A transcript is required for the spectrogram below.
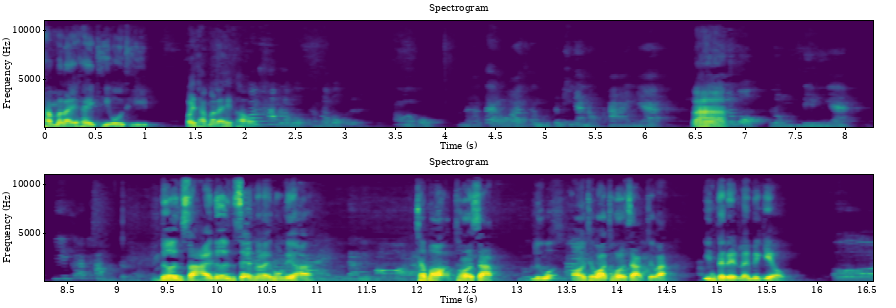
ทำอะไรให้ TOT ไปทำอะไรให้เขาก็ทำระบบทั้งระบบเลยทั้งระบบนะแต่ว่าสมมติถ้ามีงานหนองคายอย่างเงี้ยอ่ามีระบบลงดินอย่างเงี้ยพี่ก็ทำจนหมดเดินสายเดินเส้นอะไรพวกเนี้ยเหรอใช่ดันท่อดันเฉพาะโทรศัพท์ หรือว่าอ๋อเฉพาะโทรศัพท์ใช่ป่ะอินเทอร์เน็ตอะไรไม่เกี่ยวเออ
